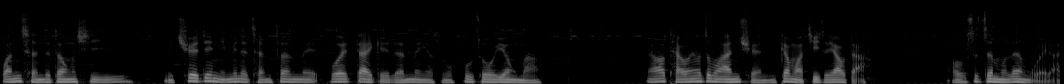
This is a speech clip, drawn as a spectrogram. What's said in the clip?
完成的东西，你确定里面的成分没不会带给人们有什么副作用吗？然后台湾又这么安全，你干嘛急着要打？我是这么认为啦，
